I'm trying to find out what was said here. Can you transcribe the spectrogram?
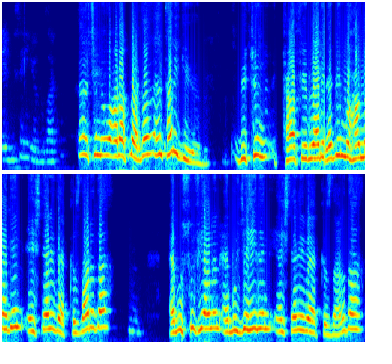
Elbise giyiyordu zaten. E şimdi o Araplar da entari giyiyordu. Bütün kafirleri, Nebi Muhammed'in eşleri de kızları da, Ebu Sufyan'ın, Ebu Cehil'in eşleri ve kızları da,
